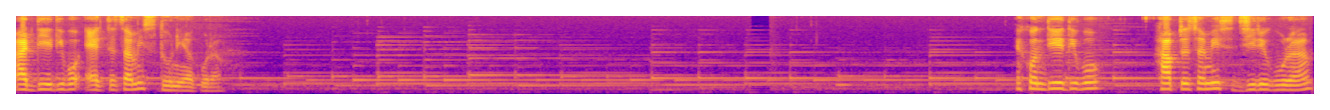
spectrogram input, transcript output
আর দিয়ে দিব এক চা চামচ ধনিয়া গুঁড়া। এখন দিয়ে দিব হাফ চা চামচ জিরে গুঁড়া।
